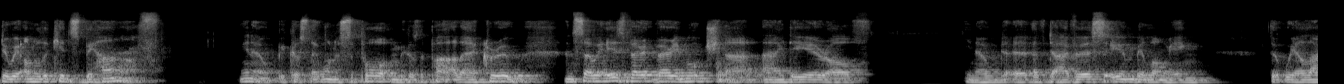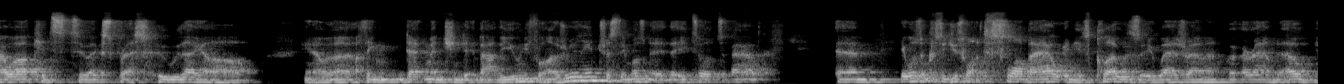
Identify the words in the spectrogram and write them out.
do it on other kids' behalf, you know, because they want to support them because they're part of their crew. And so it is very, very much that idea of, you know, of diversity and belonging that we allow our kids to express who they are you know, uh, I think Deck mentioned it about the uniform. It was really interesting, wasn't it? That he talked about um, it wasn't because he just wanted to slob out in his clothes that he wears around around at home.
